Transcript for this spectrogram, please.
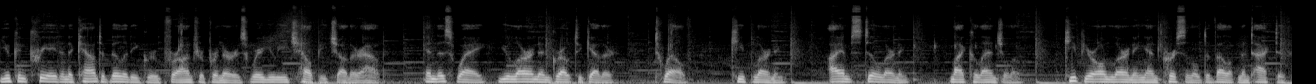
you can create an accountability group for entrepreneurs where you each help each other out. In this way, you learn and grow together. 12. Keep learning. I am still learning. Michelangelo. Keep your own learning and personal development active.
